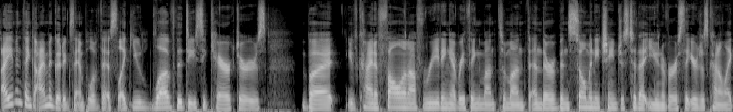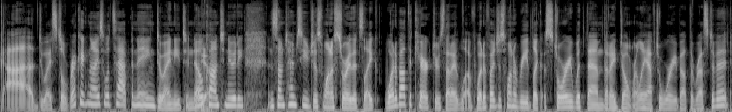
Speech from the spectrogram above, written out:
I even think I'm a good example of this. Like you love the DC characters, but you've kind of fallen off reading everything month to month and there have been so many changes to that universe that you're just kind of like ah do i still recognize what's happening do i need to know yeah. continuity and sometimes you just want a story that's like what about the characters that i love what if i just want to read like a story with them that i don't really have to worry about the rest of it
